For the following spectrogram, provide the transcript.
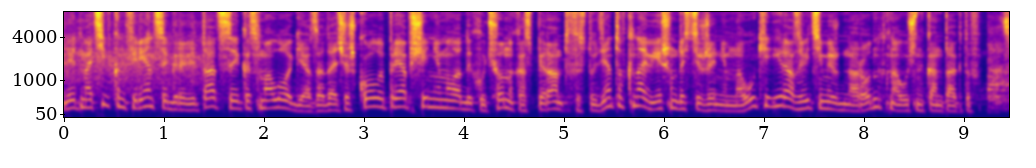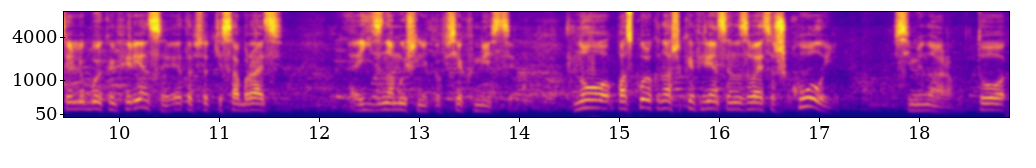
Лейтмотив конференции «Гравитация и космология», а задача школы – приобщение молодых ученых, аспирантов и студентов к новейшим достижениям науки и развитию международных научных контактов. Цель любой конференции – это все-таки собрать единомышленников всех вместе. Но поскольку наша конференция называется школой, семинаром, то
